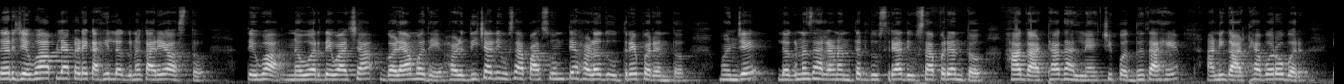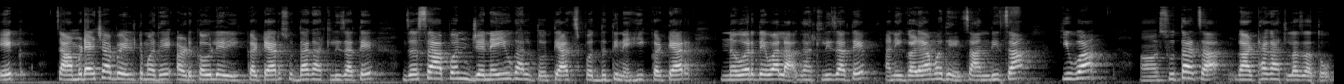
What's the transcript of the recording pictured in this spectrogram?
तर जेव्हा आपल्याकडे काही लग्नकार्य असतं तेव्हा नवरदेवाच्या गळ्यामध्ये हळदीच्या दिवसापासून ते हळद उतरेपर्यंत म्हणजे लग्न झाल्यानंतर दुसऱ्या दिवसापर्यंत हा गाठा घालण्याची पद्धत आहे आणि गाठ्याबरोबर एक चामड्याच्या बेल्टमध्ये अडकवलेली कट्यारसुद्धा घातली जाते. जसं आपण जनेयू घालतो त्याच पद्धतीने ही कट्यार नवरदेवाला घातली जाते आणि गळ्यामध्ये चांदीचा किंवा सुताचा गाठा घातला जातो.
